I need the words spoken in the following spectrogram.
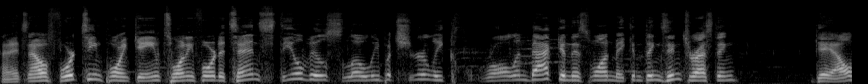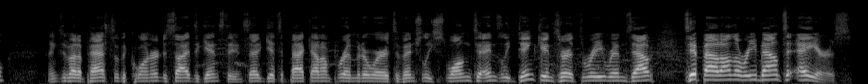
And it's now a 14 point game, 24 to 10. Steelville slowly but surely crawling back in this one, making things interesting. Gale thinks about a pass to the corner, decides against it. Instead, gets it back out on perimeter where it's eventually swung to Ensley Dinkins. Her three rims out. Tip out on the rebound to Ayers.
